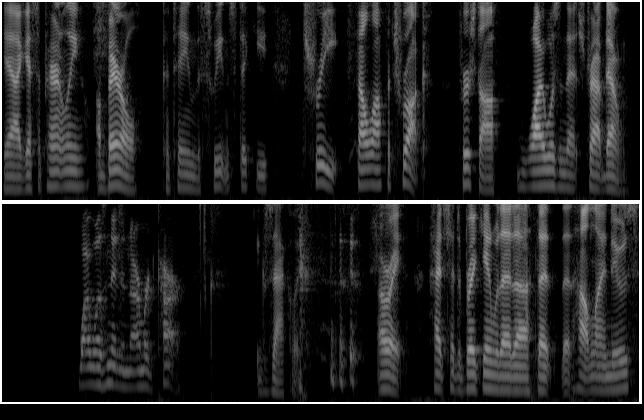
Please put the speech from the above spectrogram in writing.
Yeah, I guess apparently a barrel containing the sweet and sticky treat fell off a truck. First off, why wasn't that strapped down? Why wasn't it an armored car? Exactly. All right, I just had to break in with that uh, that that hotline news.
